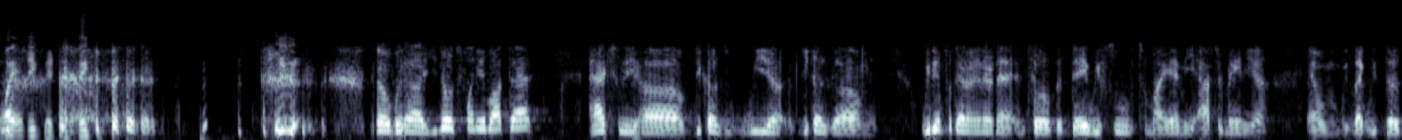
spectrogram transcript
white in English. Okay. no, but uh, you know what's funny about that? Actually, uh, because we uh, because um, we didn't put that on the internet until the day we flew to Miami after Mania, and we, like we, the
